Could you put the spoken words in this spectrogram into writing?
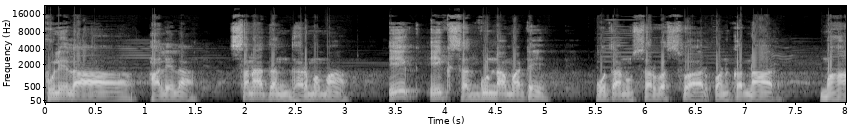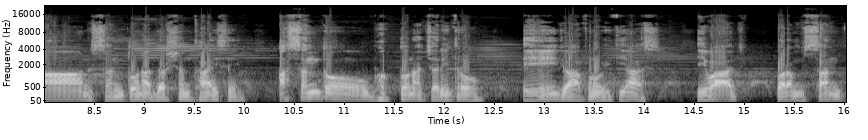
ફૂલેલા ફાલેલા સનાતન ધર્મમાં એક એક સદ્ગુણના માટે પોતાનું સર્વસ્વ અર્પણ કરનાર મહાન સંતોના દર્શન થાય છે. આ સંતો, ભક્તોના ચરિત્રો એ જ આપણો ઇતિહાસ. એવા જ પરમ સંત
